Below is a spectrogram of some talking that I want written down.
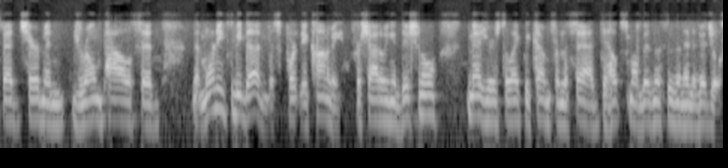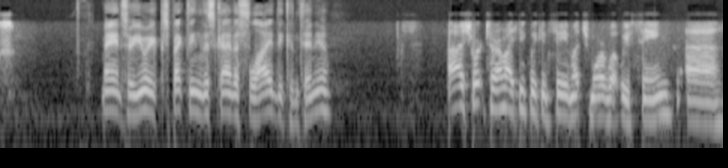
Fed Chairman Jerome Powell said that more needs to be done to support the economy, foreshadowing additional measures to likely come from the Fed to help small businesses and individuals. Man, so you expecting this kind of slide to continue? Uh, short term, I think we could see much more of what we've seen. Uh,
